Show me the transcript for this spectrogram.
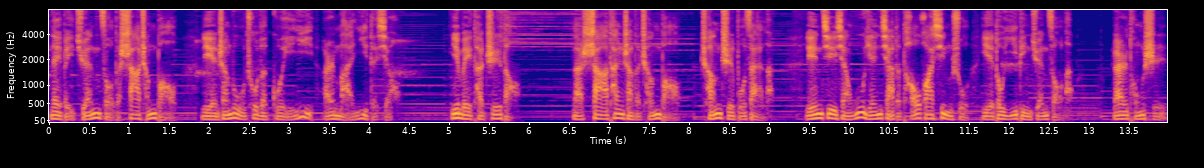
那被卷走的沙城堡，脸上露出了诡异而满意的笑，因为他知道，那沙滩上的城堡、城池不在了，连接向屋檐下的桃花杏树也都一并卷走了。然而同时，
